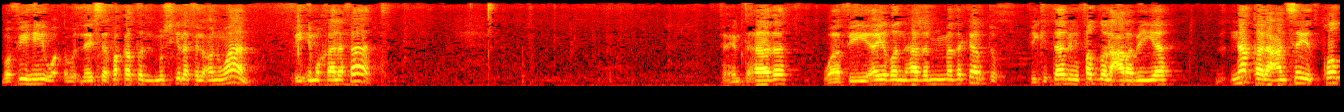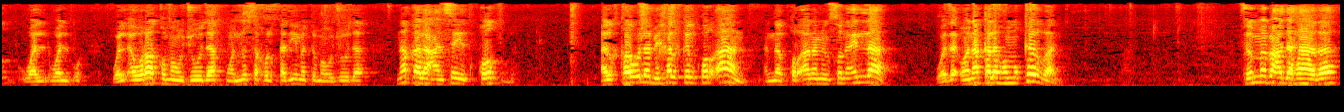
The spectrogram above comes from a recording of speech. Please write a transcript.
وفيه ليس فقط المشكلة في العنوان فيه مخالفات. فهمت هذا؟ وفي أيضا هذا مما ذكرته في كتابه فضل العربية نقل عن سيد قطب وال وال والأوراق موجودة والنسخ القديمة موجودة نقل عن سيد قطب القول بخلق القرآن أن القرآن من صنع الله ونقله مقرا. ثم بعد هذا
